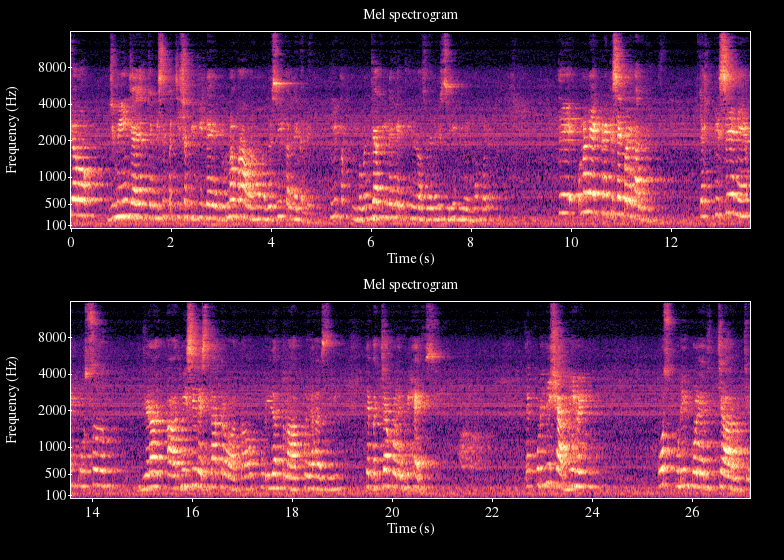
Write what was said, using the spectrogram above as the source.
ਚਲੋ ਜ਼ਮੀਨ ਜਾਇਦਾਦ ਚੰਗੀ ਸੀ 25 26 ਕਿੱਲੇ ਦੋਨਾਂ ਭਰਾਵਾਂ ਨੂੰ ਆਉਂਦੇ ਸੀ ਇਕੱਲੇ ਇਕੱਲੇ। 30 52 ਕਿੱਲੇ ਖੇਤੀ ਦੇ ਦੱਸਦੇ ਨੇ ਸੀ ਜ਼ਮੀਨ ਉਹਨਾਂ ਕੋਲ ਤੇ ਉਹਨਾਂ ਨੇ ਇੱਕ ਨੇ ਕਿਸੇ ਕੋਲੇ ਗੱਲ ਕੀਤੀ। ਤੇ ਕਿਸੇ ਨੇ ਉਸ ਜਿਹੜਾ ਆਦਮੀ ਸੀ, ਰਿਸ਼ਤਾ ਕਰਵਾਤਾ, ਉਹ ਕੁੜੀ ਦਾ ਤਲਾਕ ਹੋਇਆ ਹੋਇਆ ਸੀ ਤੇ ਬੱਚਾ ਕੋਲੇ ਵੀ ਹੈ ਨਹੀਂ ਸੀ। ਤੇ ਕੁੜੀ ਦੀ ਸ਼ਾਦੀ ਹੋਈ। ਉਸ ਕੁੜੀ ਕੋਲੇ ਉਹਦੇ ਚਾਰ ਬੱਚੇ।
